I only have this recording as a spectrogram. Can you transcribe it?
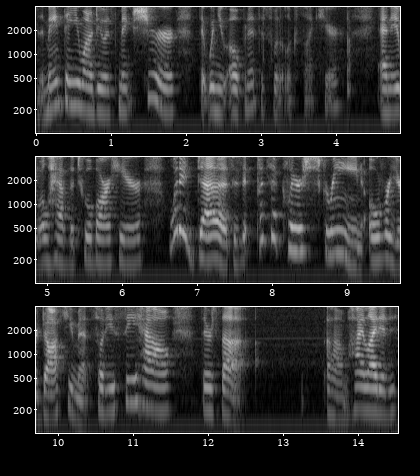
The main thing you want to do is make sure that when you open it, this is what it looks like here, and it will have the toolbar here. What it does is it puts a clear screen over your document. So do you see how there's the um, highlighted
